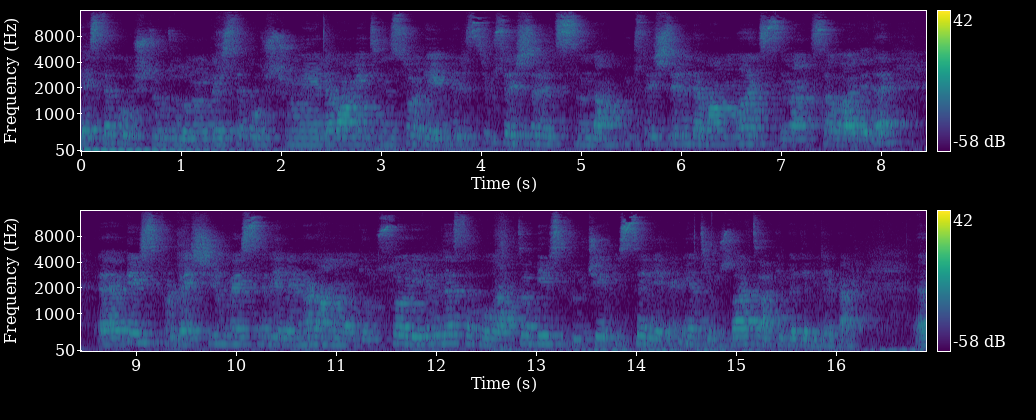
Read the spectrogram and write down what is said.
destek oluşturduğunu, destek oluşturmaya devam ettiğini söyleyebiliriz. Yükselişler açısından, yükselişlerin devamlılığı açısından kısa vadede e, 1.05-25 seviyelerinin önemli olduğunu söyleyelim. Destek olarak da 1.03-70 seviyelerini yatırımcılar takip edebilirler. E,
